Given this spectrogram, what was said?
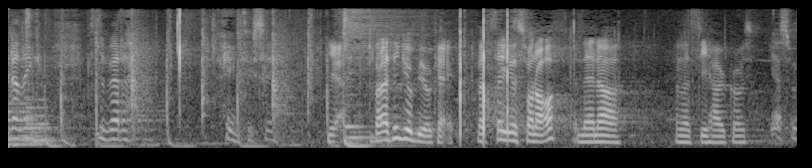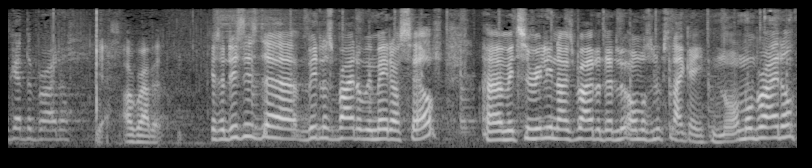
Well, let's just try it, I think. It's the better thing to say. Yeah. But I think you'll be okay. Let's take this one off and then uh and let's see how it goes. Yes, we get the bridle. Yes, I'll grab it. Okay, so this is the bitless bridle we made ourselves. Um, it's a really nice bridle that lo- almost looks like a normal bridle,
